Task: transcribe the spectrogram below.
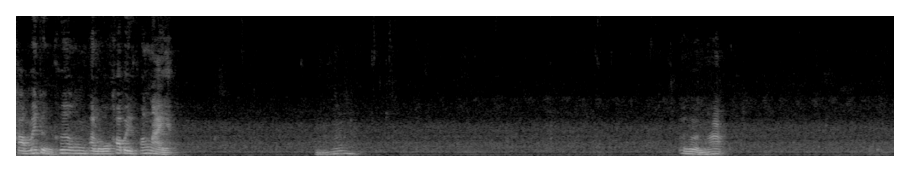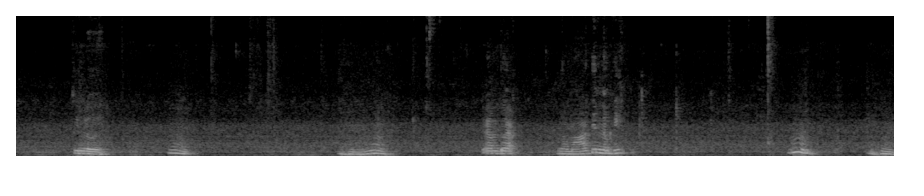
ทำให้ถึงเครื่องพะโล้เข้าไปข้างในอะ อืมอร่อยมาก กินเลย อืมอืมแกมด้วยหน่อไม้จิ้มน้ำพริก อืมหือ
